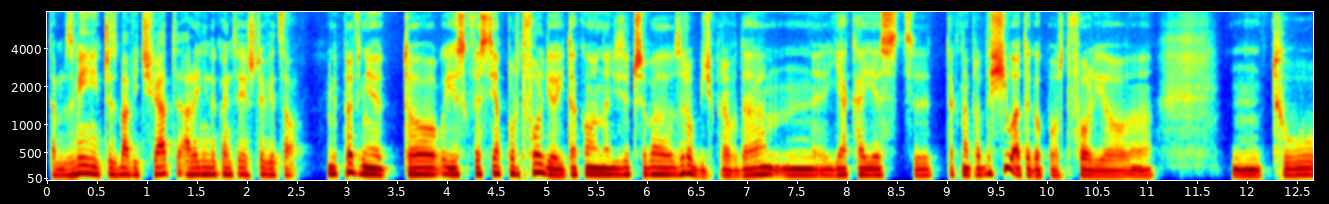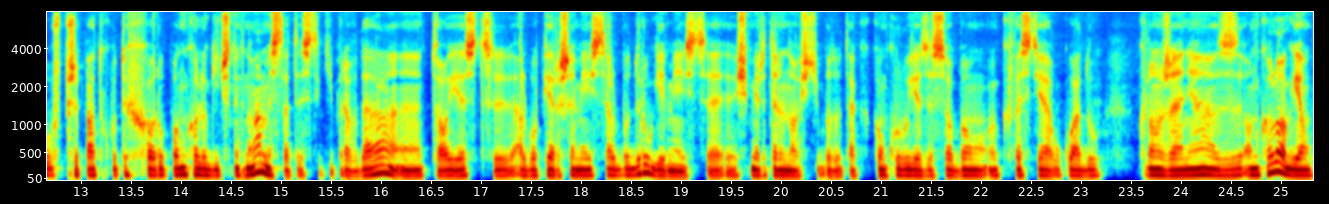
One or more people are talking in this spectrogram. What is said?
tam zmienić czy zbawić świat, ale nie do końca jeszcze wie co. No pewnie to jest kwestia portfolio i taką analizę trzeba zrobić, prawda? Mm, jaka jest tak naprawdę siła tego portfolio? Mm, tu w przypadku tych chorób onkologicznych, no mamy statystyki, prawda? E, to jest y, albo pierwsze miejsce, albo drugie miejsce śmiertelności, bo to tak konkuruje ze sobą kwestia układu krążenia z onkologią.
